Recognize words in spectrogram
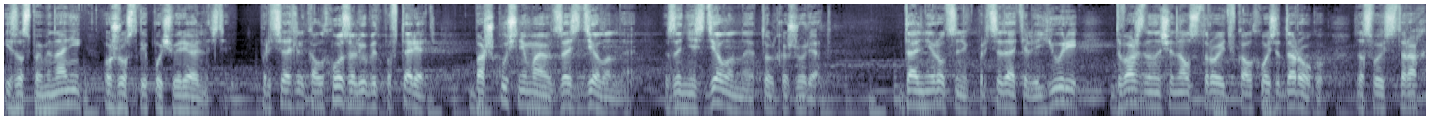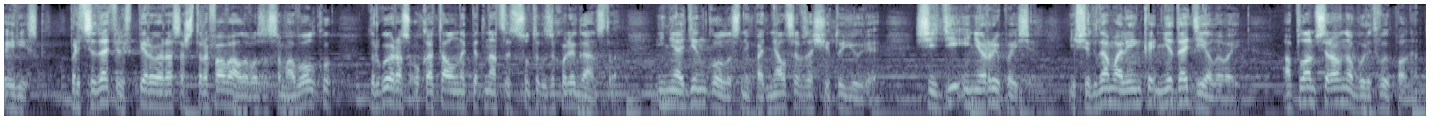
из воспоминаний о жесткой почве реальности. Председатель колхоза любит повторять «башку снимают за сделанное, за не сделанное только журят». Дальний родственник председателя Юрий дважды начинал строить в колхозе дорогу за свой страх и риск. Председатель в первый раз оштрафовал его за самоволку, другой раз укатал на 15 суток за хулиганство. И ни один голос не поднялся в защиту Юрия. «Сиди и не рыпайся, и всегда маленько не доделывай, а план все равно будет выполнен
